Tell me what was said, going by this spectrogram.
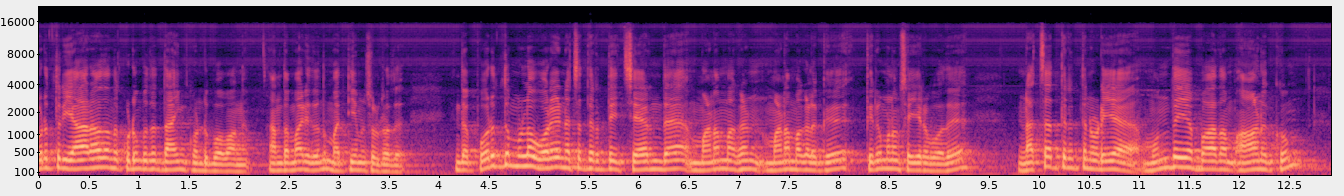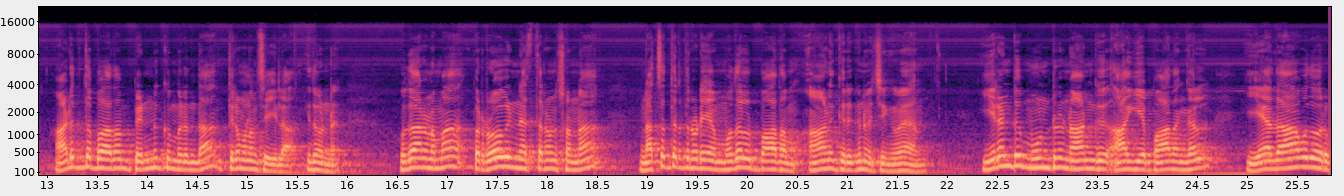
ஒருத்தர் யாராவது அந்த குடும்பத்தை தாங்கி கொண்டு போவாங்க. அந்த மாதிரி இது வந்து மத்தியம் சொல்கிறது இந்த பொருத்தமுள்ள ஒரே நட்சத்திரத்தை சேர்ந்த மணமகன் மணமகளுக்கு திருமணம் செய்கிற போது நட்சத்திரத்தினுடைய முந்தைய பாதம் ஆணுக்கும் அடுத்த பாதம் பெண்ணுக்கும் இருந்தால் திருமணம் செய்யலாம். இது ஒன்று உதாரணமாக இப்போ ரோகிணி நட்சத்திரம்னு சொன்னால் நட்சத்திரத்தினுடைய முதல் பாதம் ஆணுக்கு இருக்குன்னு வச்சுக்குவேன் இரண்டு மூன்று நான்கு ஆகிய பாதங்கள் ஏதாவது ஒரு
